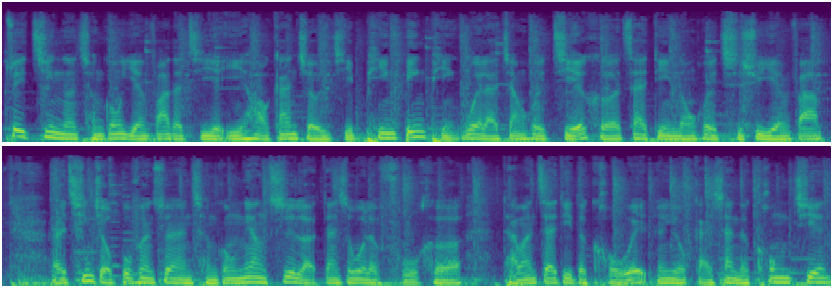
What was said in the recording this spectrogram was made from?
最近呢成功研发的吉野一号干酒以及拼冰品，未来将会结合在地农会持续研发。而清酒部分虽然成功酿制了，但是为了符合台湾在地的口味，仍有改善的空间，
